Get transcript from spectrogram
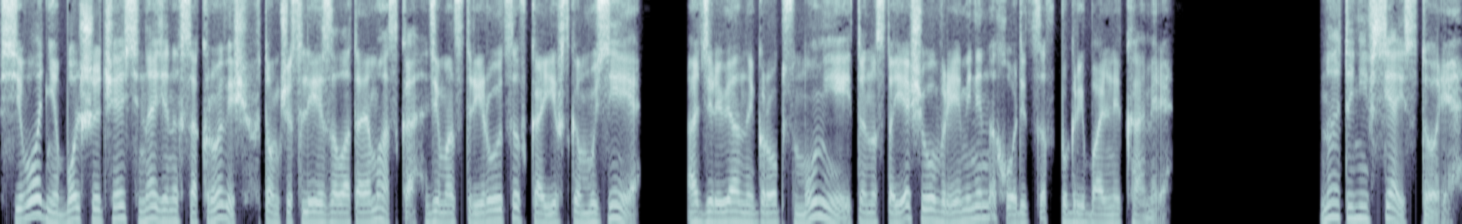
Сегодня большая часть найденных сокровищ, в том числе и золотая маска, демонстрируется в Каирском музее, а деревянный гроб с мумией до настоящего времени находится в погребальной камере. Но это не вся история.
